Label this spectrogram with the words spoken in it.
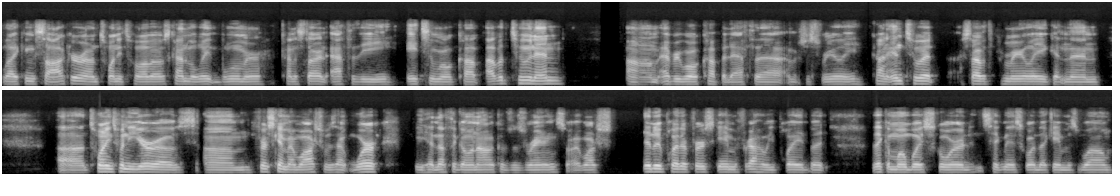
liking soccer around 2012. I was kind of a late bloomer. Kind of started after the 18 World Cup. I would tune in um, every World Cup, but after that, I was just really kind of into it. I started with the Premier League, and then uh, 2020 Euros. Um, first game I watched was at work. We had nothing going on because it was raining, so I watched Italy play their first game. I forgot how we played, but I think Immobile scored and Insigne scored that game as well.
